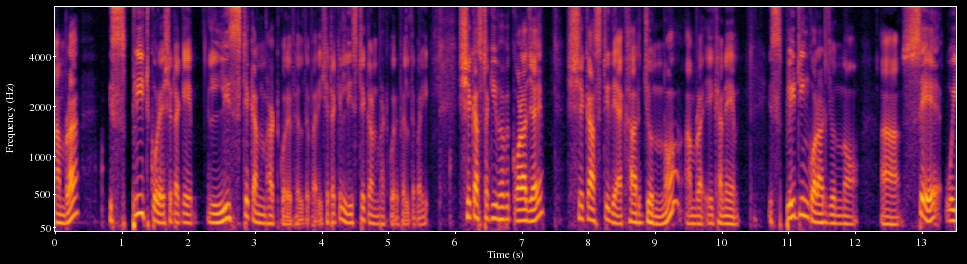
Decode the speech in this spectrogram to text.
আমরা স্প্লিট করে সেটাকে লিস্টে কনভার্ট করে ফেলতে পারি, সেটাকে লিস্টে কনভার্ট করে ফেলতে পারি। সে কাজটা কীভাবে করা যায়? সে কাজটি দেখার জন্য আমরা এখানে স্প্লিটিং করার জন্য সে ওই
